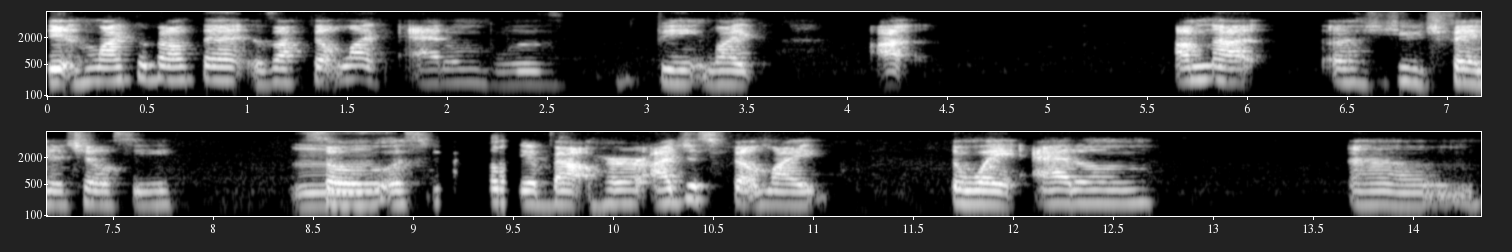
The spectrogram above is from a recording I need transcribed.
Didn't like about that is I felt like Adam was being like, I I'm not a huge fan of Chelsea, mm-hmm. so it's not really about her. I just felt like the way Adam, um,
